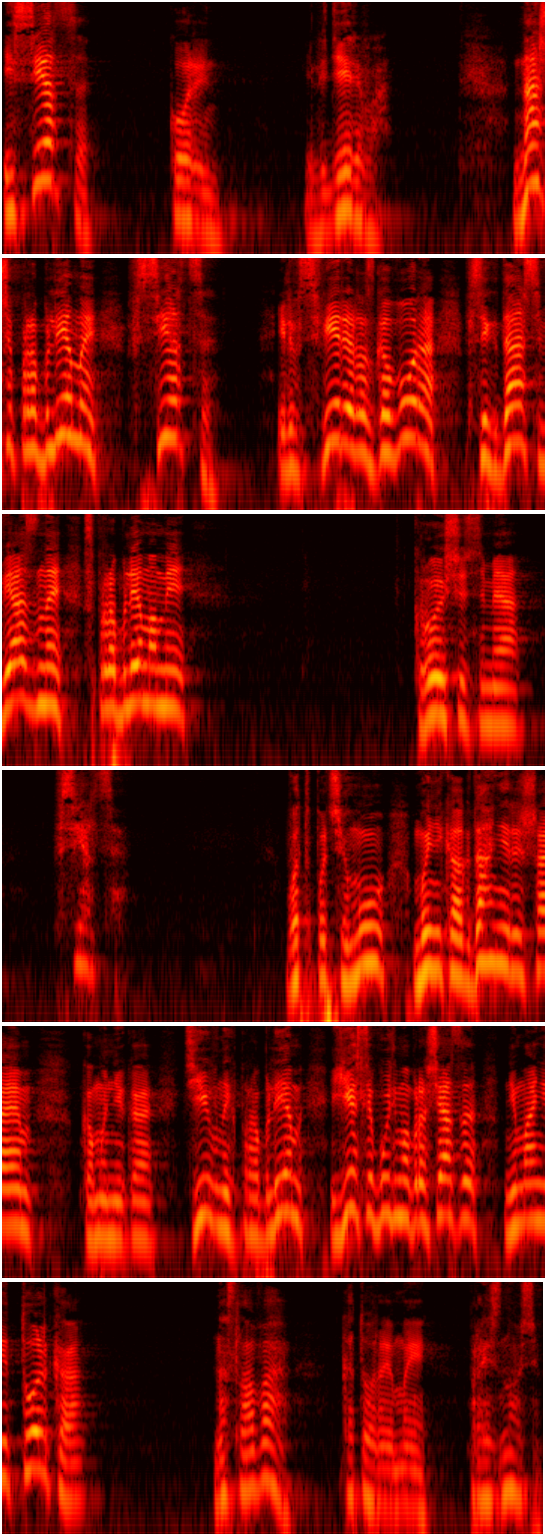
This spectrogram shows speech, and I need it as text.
и сердце – корень или дерево. Наши проблемы в сердце или в сфере разговора всегда связаны с проблемами, кроющимися в сердце. Вот почему мы никогда не решаем коммуникативных проблем, если будем обращаться внимание только на слова, которые мы произносим.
